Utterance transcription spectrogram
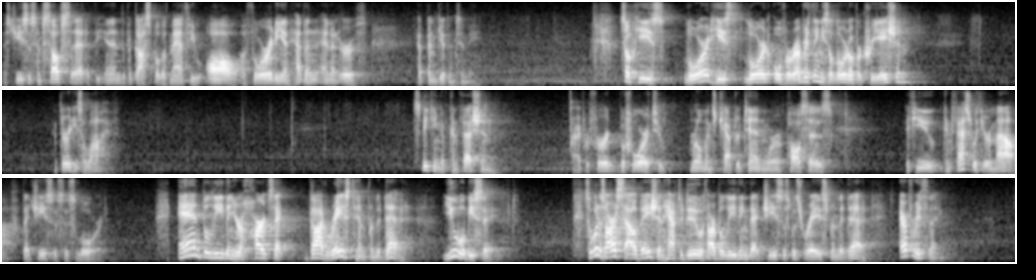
As Jesus himself said at the end of the Gospel of Matthew, all authority in heaven and on earth have been given to me. So he's Lord, he's Lord over everything, he's a Lord over creation. And third, he's alive. Speaking of confession, I've referred before to Romans chapter 10, where Paul says, If you confess with your mouth that Jesus is Lord and believe in your hearts that God raised him from the dead, you will be saved. So, what does our salvation have to do with our believing that Jesus was raised from the dead? Everything.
